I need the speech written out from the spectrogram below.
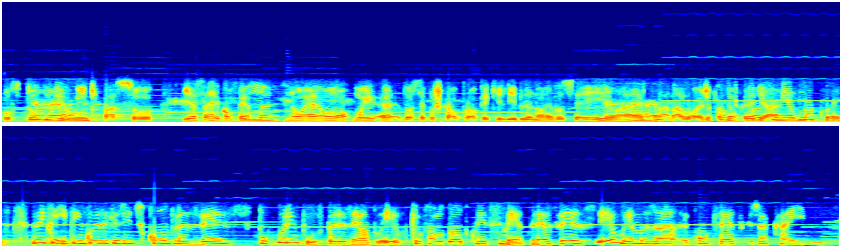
por tudo uhum. de ruim que passou. E essa recompensa Sim. não é, um, um, é você buscar o próprio equilíbrio, não. É você ir uhum. lá, entrar na loja e fazer um crediário. Consumir alguma coisa. e, tem, e tem coisa que a gente compra, às vezes, por puro impulso. Por exemplo, eu, que eu falo do autoconhecimento, né? Às vezes, eu mesma já confesso que já caí nisso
